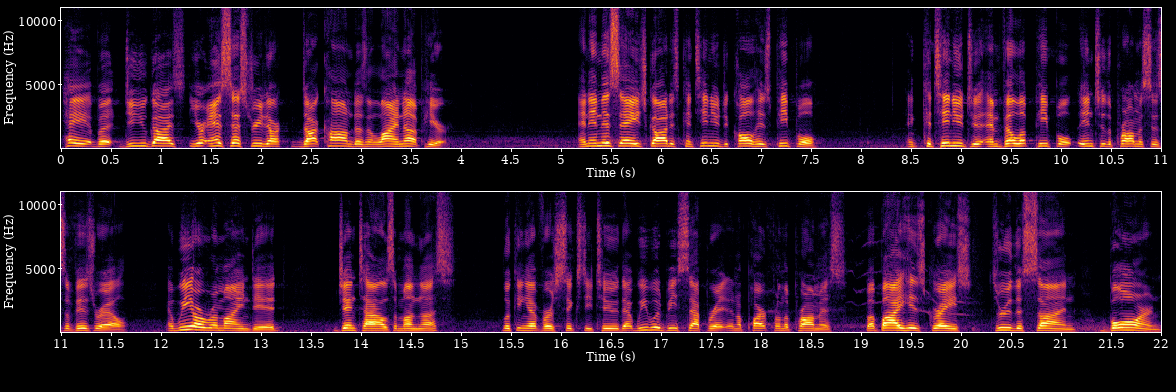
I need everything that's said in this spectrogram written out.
hey, but do you guys, your ancestry.com doesn't line up here. And in this age, God has continued to call his people and continue to envelop people into the promises of Israel. And we are reminded, Gentiles among us, looking at verse 62, that we would be separate and apart from the promise, but by his grace, through the Son, born,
